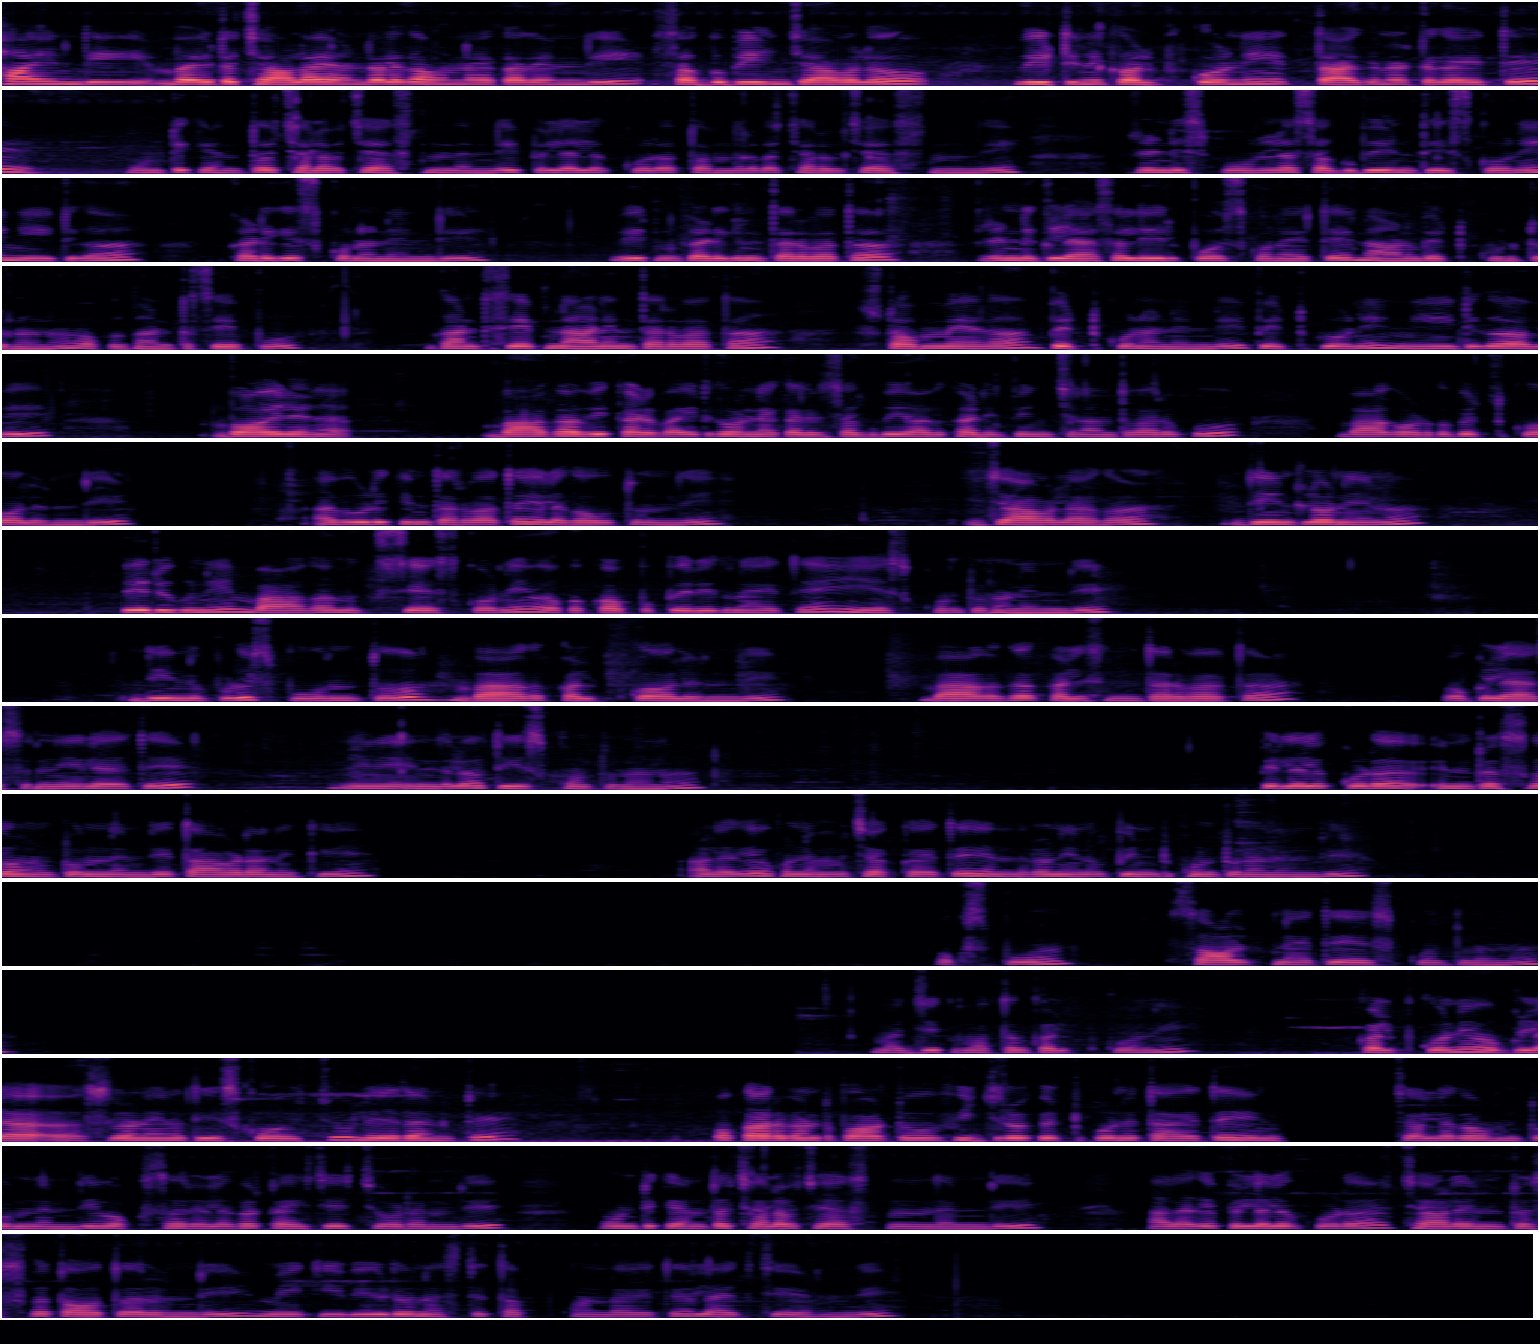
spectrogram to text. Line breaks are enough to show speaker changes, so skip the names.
Hi అండి. బయట చాలా ఎండలుగా ఉన్నాయి కదండి. సగ్గుబియ్యం చావలో వీటిని కలుపుకొని తాగినట్టుగా అయితే ఒంటికి ఎంతో చలవ చేస్తుందండి. పిల్లలకు కూడా తొందరగా చలవ చేస్తుంది. రెండు స్పూన్ల సగ్గుబియ్యం తీసుకొని నీట్గా కడిగేసుకున్నానండి. వీటిని కడిగిన తర్వాత రెండు గ్లాసులు నీళ్ళు పోసుకొని అయితే నానబెట్టుకుంటున్నాను. ఒక గంట సేపు. గంట సేపు నానిన తర్వాత స్టవ్ మీద పెట్టుకున్నానండి. పెట్టుకొని నీట్గా అవి బాయిల్ అయిన బాగా అవి వైట్గా ఉన్నాయి కదా సగ్గుబియ్యం అవి కనిపించినంత వరకు బాగా ఉడకబెట్టుకోవాలండి. అవి ఉడికిన తర్వాత ఇలాగ అవుతుంది జావలాగా దీంట్లో నేను పెరుగుని బాగా మిక్స్ చేసుకొని ఒక కప్పు పెరుగునైతే వేసుకుంటున్నానండి. దీన్ని ఇప్పుడు స్పూన్తో బాగా కలుపుకోవాలండి. బాగా కలిసిన తర్వాత ఒక గ్లాసు నీళ్ళు అయితే నేను ఇందులో తీసుకుంటున్నాను. పిల్లలకు కూడా ఇంట్రెస్ట్గా ఉంటుందండి తాగడానికి. అలాగే ఒక నిమ్మ చెక్క అయితే ఇందులో నేను పిండుకుంటున్నానండి. ఒక స్పూన్ సాల్ట్ని అయితే వేసుకుంటున్నాను. మజ్జిగ మొత్తం కలుపుకొని కలుపుకొని ఒక గ్లాస్లోనైనా తీసుకోవచ్చు. లేదంటే ఒక అరగంట పాటు ఫ్రిడ్జ్లో పెట్టుకొని తాగితే చల్లగా ఉంటుందండి. ఒకసారి ఇలాగ ట్రై చేసి చూడండి. ఒంటికి ఎంతో చలవ చేస్తుందండి. అలాగే పిల్లలకు కూడా చాలా ఇంట్రెస్ట్గా తాగుతారండి. మీకు ఈ వీడియో నచ్చితే తప్పకుండా అయితే లైక్ చేయండి.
